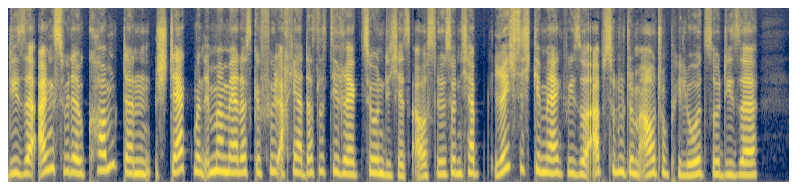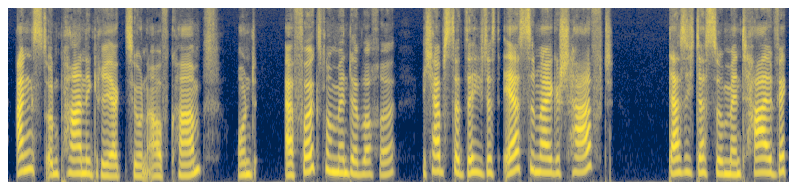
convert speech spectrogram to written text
diese Angst wieder kommt, dann stärkt man immer mehr das Gefühl, ach ja, das ist die Reaktion, die ich jetzt auslöse. Und ich habe richtig gemerkt, wie so absolut im Autopilot so diese Angst- und Panikreaktion aufkam. Und Erfolgsmoment der Woche, ich habe es tatsächlich das erste Mal geschafft, dass ich das so mental weg,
